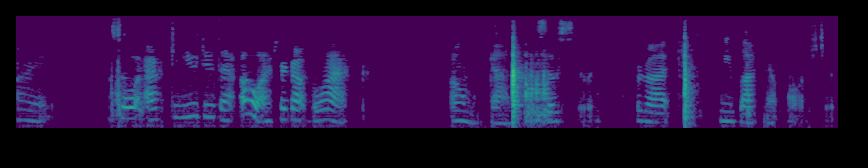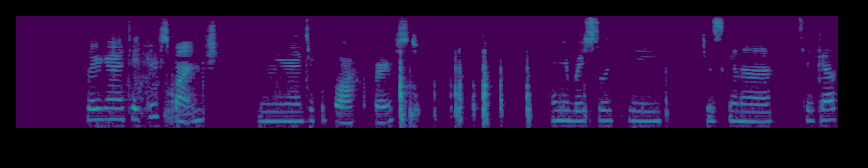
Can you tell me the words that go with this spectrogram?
there. Alright, so after you do that, oh, I forgot black. Oh my god, I'm so silly. Forgot you need black nail polish too. So you're gonna take your sponge and you're gonna take a block first, and you're basically just gonna take out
